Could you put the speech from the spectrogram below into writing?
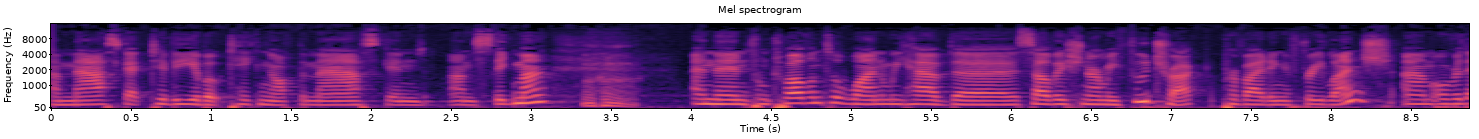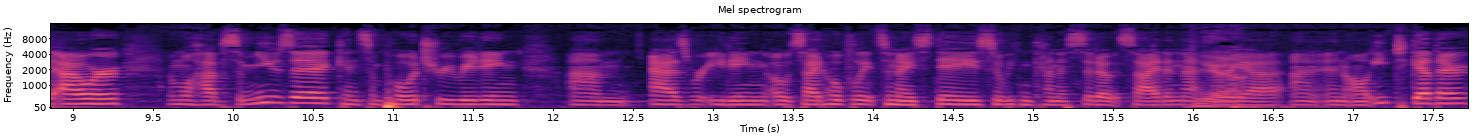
a mask activity about taking off the mask and um, stigma. And then from 12 until 1, we have the Salvation Army food truck providing a free lunch um, over the hour. And we'll have some music and some poetry reading um, as we're eating outside. Hopefully, it's a nice day so we can kind of sit outside in that Yeah. area uh, and all eat together.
